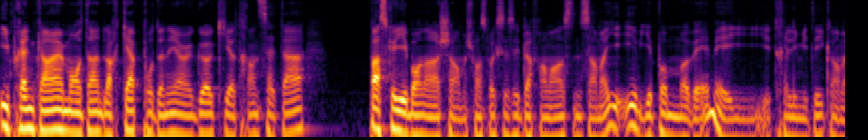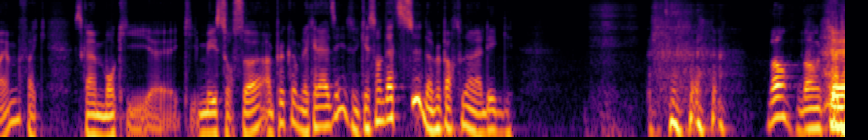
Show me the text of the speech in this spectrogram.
ils prennent quand même un montant de leur cap pour donner à un gars qui a 37 ans parce qu'il est bon dans la chambre. Je pense pas que c'est ses performances nécessairement. Il, il- il est pas mauvais, mais il est très limité quand même. Fait que c'est quand même bon qu'il euh, met sur ça. Un peu comme le Canadien. C'est une question d'attitude un peu partout dans la ligue. Bon, donc euh,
